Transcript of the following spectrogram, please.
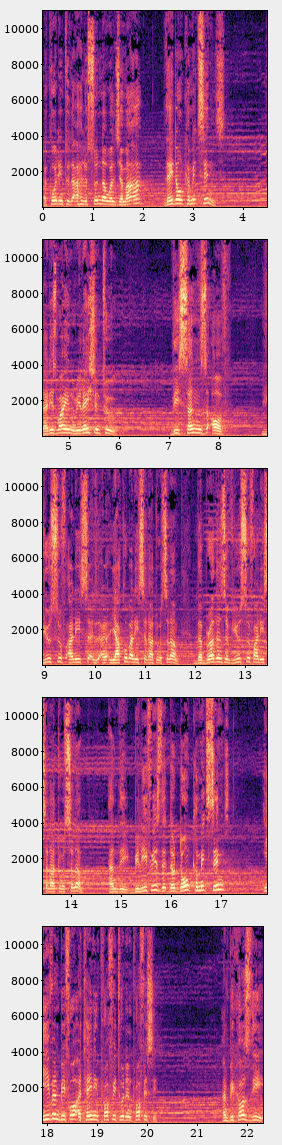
According to the Ahlul Sunnah wal Jama'ah, they don't commit sins. That is why, in relation to the sons of Yusuf Ali, uh, Yaqub Ali salatu wasalam, the brothers of Yusuf Ali salatu wasalam, and the belief is that they don't commit sins even before attaining prophethood and prophecy. And because the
